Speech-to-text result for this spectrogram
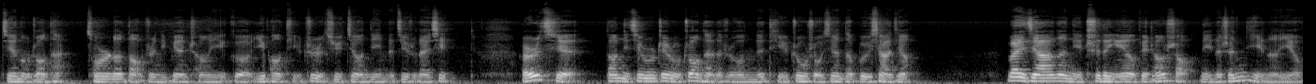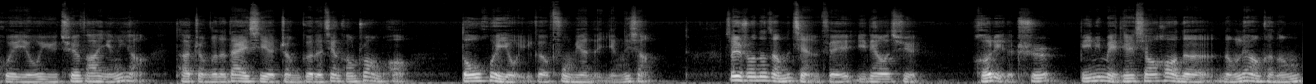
节能状态，从而呢导致你变成一个易胖体质，去降低你的基础代谢。而且，当你进入这种状态的时候，你的体重首先它不会下降，外加呢你吃的营养非常少，你的身体呢也会由于缺乏营养，它整个的代谢、整个的健康状况都会有一个负面的影响。所以说呢，咱们减肥一定要去合理的吃，比你每天消耗的能量可能。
